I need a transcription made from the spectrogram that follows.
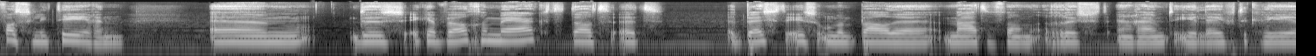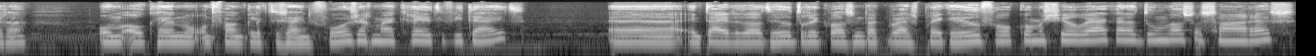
faciliteren. Ehm, dus ik heb wel gemerkt dat het het beste is om een bepaalde mate van rust en ruimte in je leven te creëren. Om ook helemaal ontvankelijk te zijn voor zeg maar, creativiteit. Eh, in tijden dat het heel druk was en dat ik bij spreken heel veel commercieel werk aan het doen was als zangeres.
